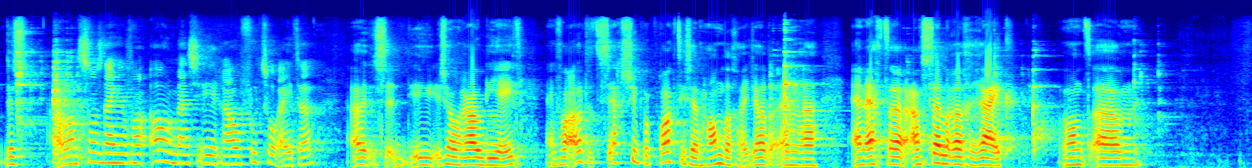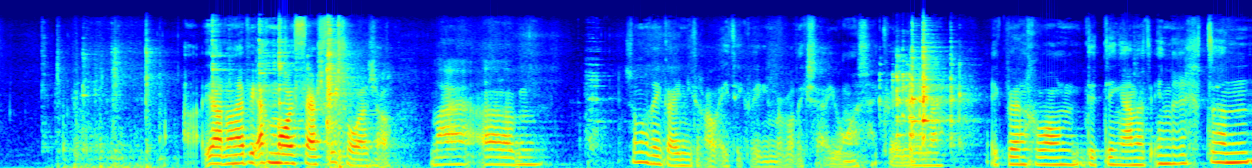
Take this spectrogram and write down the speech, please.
Dus, uh, want soms denk je van, oh, mensen die rauw voedsel eten, zo'n rauw dieet, denk van, oh, dat is echt super praktisch en handig, weet je. En, en echt aanstellerig rijk. Want um, ja, dan heb je echt mooi vers voedsel en zo. Maar um, sommige dingen kan je niet rauw eten. Ik weet niet meer wat ik zei, jongens. Ik weet het niet meer. Ik ben gewoon dit ding aan het inrichten.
